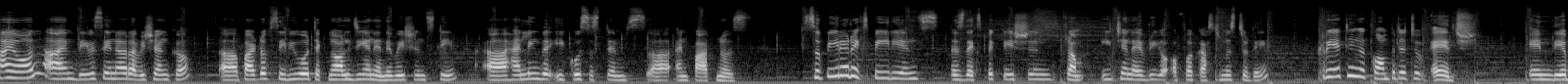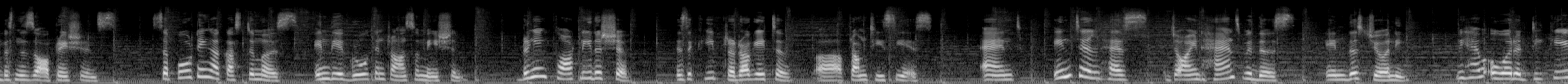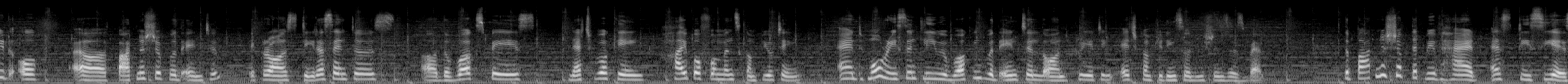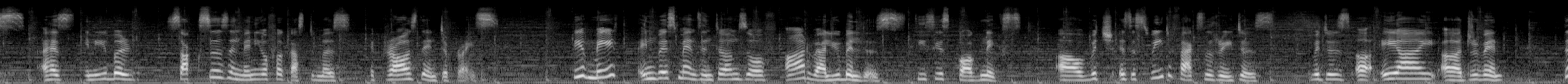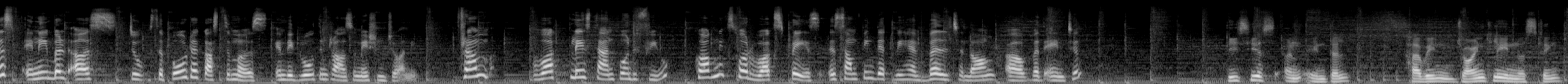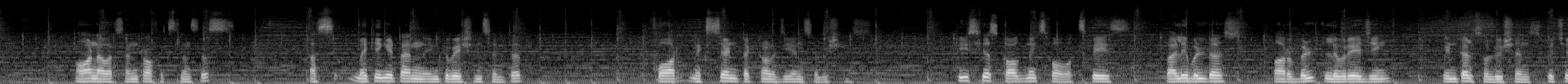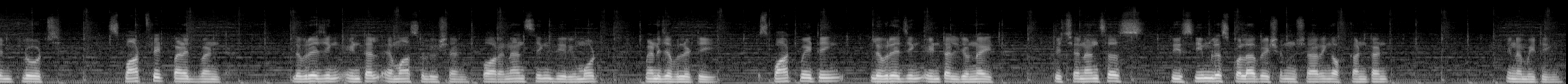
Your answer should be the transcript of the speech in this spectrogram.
Hi all, I'm Devasena Ravishankar, uh, part of CBO Technology and Innovations team, uh, handling the ecosystems uh, and partners. Superior experience is the expectation from each and every of our customers today, creating a competitive edge in their business operations, supporting our customers in their growth and transformation, bringing thought leadership is a key prerogative uh, from TCS. And Intel has joined hands with us in this journey. We have over a decade of uh, partnership with Intel across data centers, uh, the workspace, networking, high performance computing, and more recently, we're working with Intel on creating edge computing solutions as well. The partnership that we've had as TCS has enabled success in many of our customers across the enterprise. We've made investments in terms of our value builders, TCS Cognix, uh, which is a suite of accelerators, which is uh, AI uh, driven. This enabled us to support our customers in their growth and transformation journey. From workplace standpoint of view, Cognix for Workspace is something that we have built along uh, with Intel. TCS and Intel have been jointly investing on our Center of Excellences as making it an incubation center for next-gen technology and solutions. TCS Cognix for Workspace Value Builders are built leveraging Intel solutions which includes Smart Fleet Management, leveraging Intel EMA solution for enhancing the remote manageability, Smart Meeting leveraging Intel Unite which enhances the seamless collaboration and sharing of content in a meeting.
